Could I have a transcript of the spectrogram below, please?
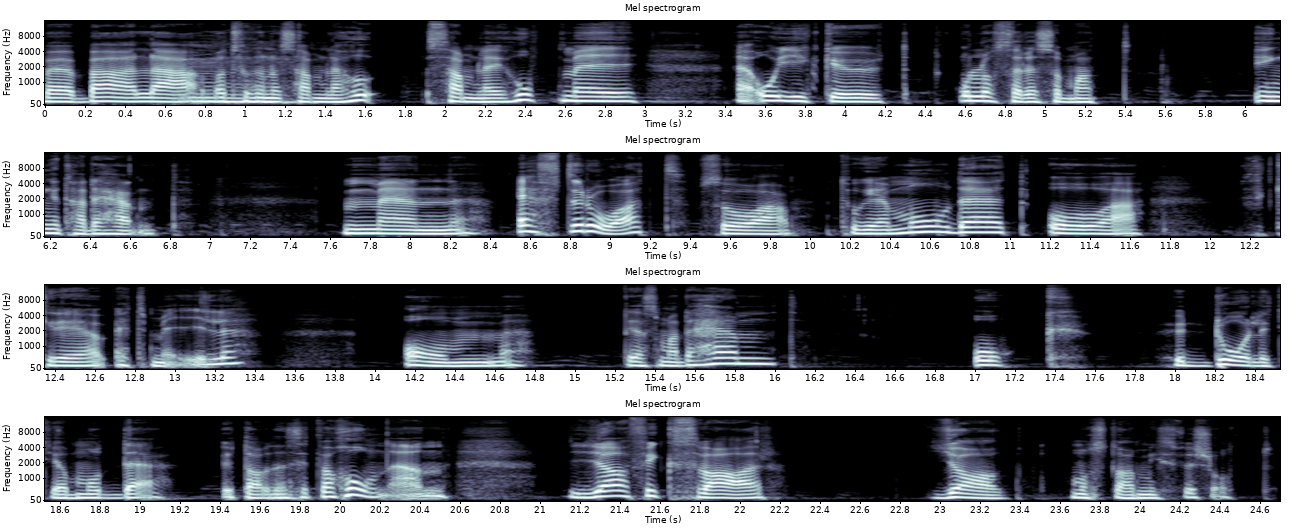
började böla, var tvungen att samla, hu- samla ihop mig och gick ut och låtsades som att inget hade hänt. Men efteråt så tog jag modet och skrev ett mejl om det som hade hänt och hur dåligt jag mådde utav den situationen. Jag fick svar, jag måste ha missförstått.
